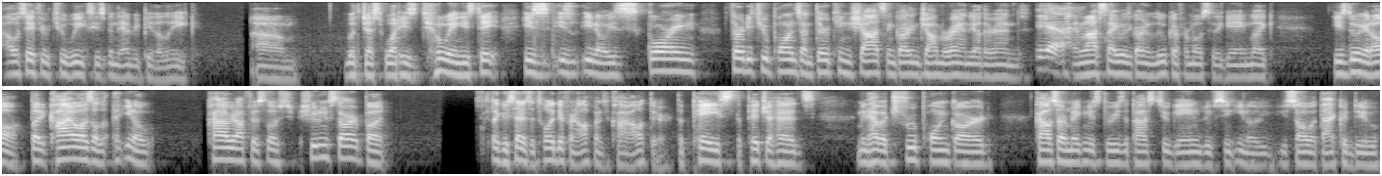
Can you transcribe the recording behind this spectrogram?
I would say, through two weeks, he's been the MVP of the league. Um, with just what he's doing, he's ta- he's he's you know he's scoring 32 points on 13 shots and guarding Ja Morant on the other end. yeah, And last night he was guarding Luka for most of the game. Like he's doing it all. But Kyle has a you know Kyle got off to a slow sh- shooting start, but like you said, it's a totally different offense with Kyle out there. The pace, the pitch aheads. I mean, have a true point guard. Kyle started making his threes the past two games. We've seen, you know, you saw what that could do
